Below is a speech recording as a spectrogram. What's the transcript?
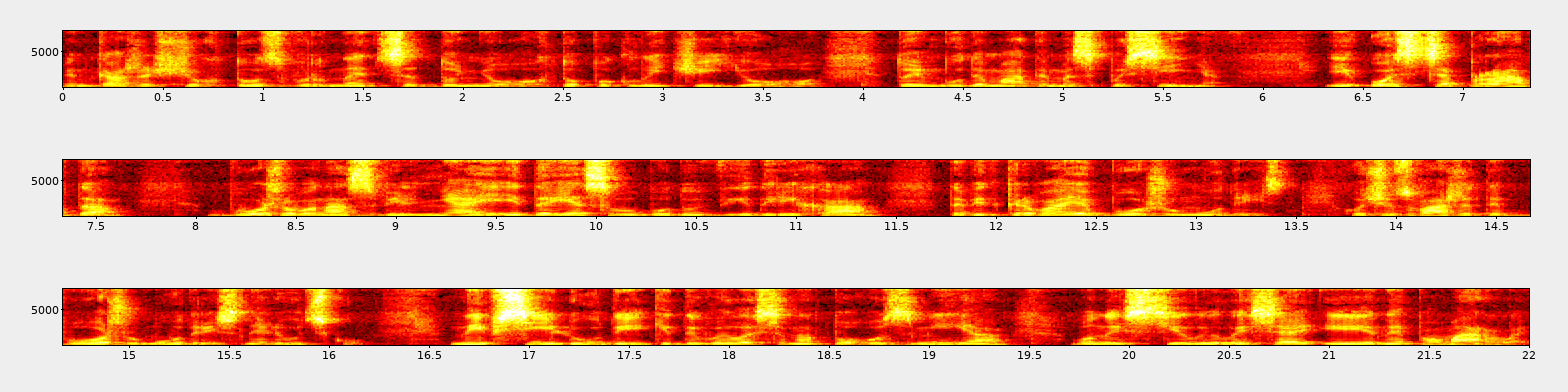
Він каже, що хто звернеться до нього, хто покличе Його, той їм буде матиме спасіння. І ось ця правда Божа, вона звільняє і дає свободу від гріха та відкриває Божу мудрість. Хочу зважити Божу мудрість, не людську. Не всі люди, які дивилися на того Змія, вони зцілилися і не померли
